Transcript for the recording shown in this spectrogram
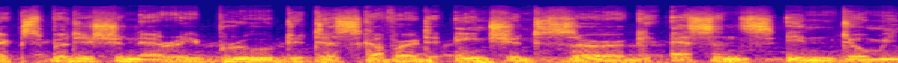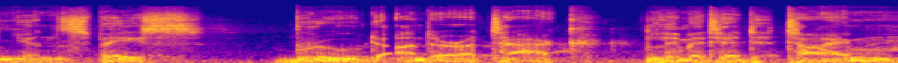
Expeditionary brood discovered ancient Zerg essence in Dominion space. Brood under attack. Limited time.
